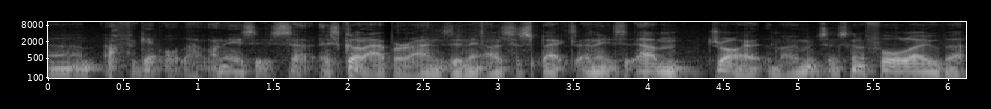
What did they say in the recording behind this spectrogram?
um, I forget what that one is. It's uh, it's got aberrans in it, I suspect, and it's um, dry at the moment, so it's going to fall over.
